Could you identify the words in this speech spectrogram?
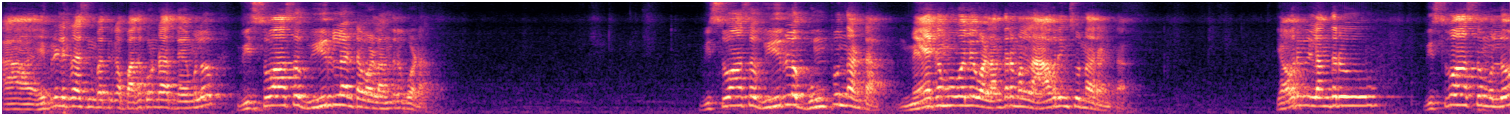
ఆ ఏప్రిల్కి రాసిన పత్రిక పదకొండో అధ్యాయంలో విశ్వాస వీరులు అంట వాళ్ళందరూ కూడా. విశ్వాస వీరుల గుంపు ఉందంట మేఘము వలె వాళ్ళందరూ మనల్ని ఆవరించి ఉన్నారంట ఎవరు వీళ్ళందరూ? విశ్వాసములో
